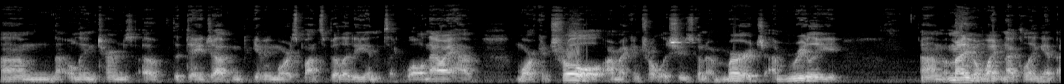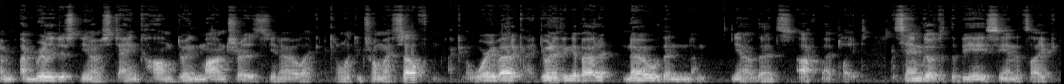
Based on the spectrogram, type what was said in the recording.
um, not only in terms of the day job and giving more responsibility. And it's like, well, now I have more control. Are my control issues going to emerge? I'm really, um, I'm not even white knuckling it. I'm, I'm really just, you know, staying calm, doing mantras. You know, like I can only control myself. I can't worry about it. Can I do anything about it? No. Then I'm, you know, then it's off my plate. Same goes with the BAC, and it's like.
